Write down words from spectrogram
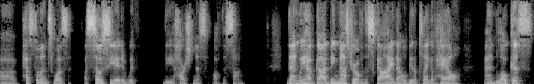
Uh, pestilence was associated with the harshness of the sun. Then we have God being master over the sky. That will be the plague of hail and locusts.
